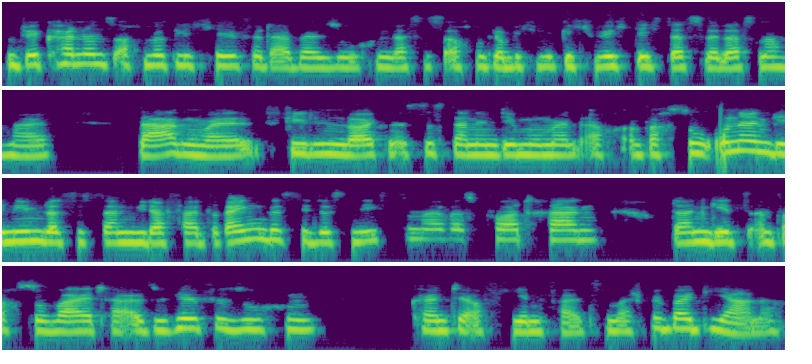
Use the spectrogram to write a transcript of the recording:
Und wir können uns auch wirklich Hilfe dabei suchen. Das ist auch, glaube ich, wirklich wichtig, dass wir das nochmal sagen, weil vielen Leuten ist es dann in dem Moment auch einfach so unangenehm, dass sie es dann wieder verdrängen, bis sie das nächste Mal was vortragen. Und dann geht es einfach so weiter. Also Hilfe suchen könnt ihr auf jeden Fall, zum Beispiel bei Diana.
